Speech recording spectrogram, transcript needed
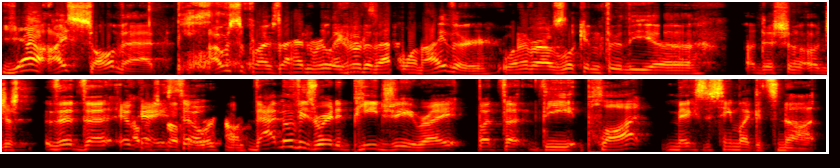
Yeah, I saw that. I was surprised I hadn't really heard of that one either. Whenever I was looking through the uh, additional, uh, just The the okay, stuff they so worked that movie's rated PG, right? But the the plot makes it seem like it's not.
